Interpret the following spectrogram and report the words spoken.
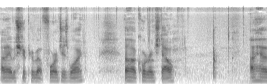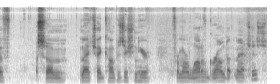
I have a strip here about 4 inches wide uh, quarter inch dowel. I have some match head composition here from a lot of ground up matches.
